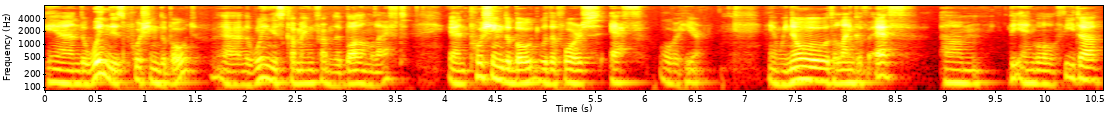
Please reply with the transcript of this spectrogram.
and the wind is pushing the boat and the wind is coming from the bottom left and pushing the boat with a force F over here. And we know the length of F, um, the angle theta,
